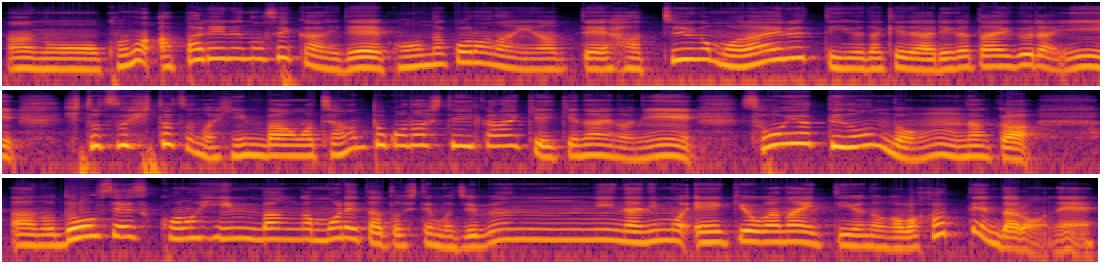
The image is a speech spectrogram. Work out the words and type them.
あのこのアパレルの世界でこんなコロナになって発注がもらえるっていうだけでありがたいぐらい一つ一つの品番をちゃんとこなしていかなきゃいけないのにそうやってどんどんなんかあのどうせこの品番がも漏れたとしても自分に何も影響がないっていうのが分かってんだろうね。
